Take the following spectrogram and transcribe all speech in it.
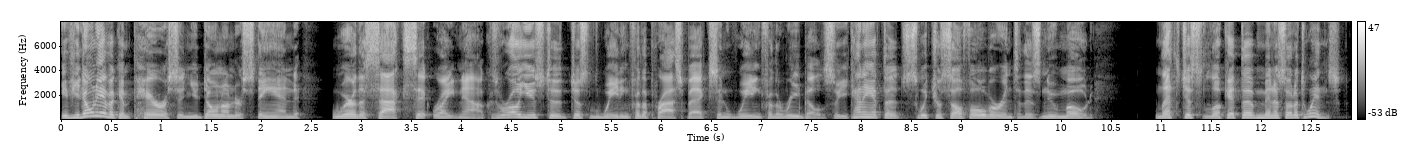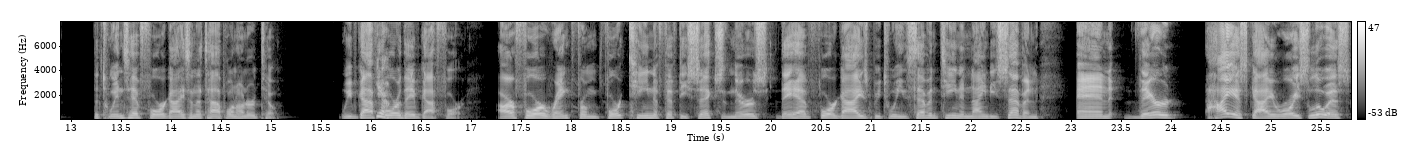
If you don't have a comparison, you don't understand where the Sox sit right now because we're all used to just waiting for the prospects and waiting for the rebuilds. So you kind of have to switch yourself over into this new mode. Let's just look at the Minnesota Twins. The Twins have four guys in the top 100 too. We've got yeah. four, they've got four. Our four ranked from 14 to 56, and there's they have four guys between 17 and 97, and their highest guy, Royce Lewis,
